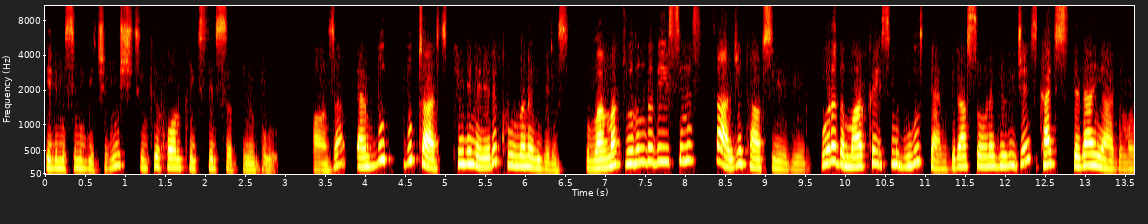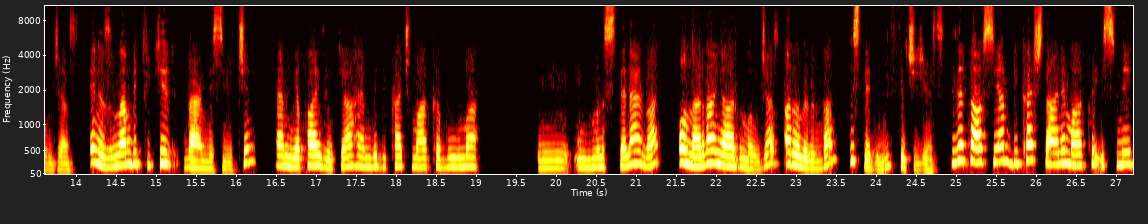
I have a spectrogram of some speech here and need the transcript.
kelimesini geçirmiş. Çünkü home tekstil satıyor bu mağaza. Yani bu, bu tarz kelimeleri kullanabiliriz. Kullanmak zorunda değilsiniz. Sadece tavsiye ediyorum. Bu arada marka ismi bulurken biraz sonra göreceğiz. Kaç siteden yardım alacağız. En azından bir fikir vermesi için hem yapay zeka hem de birkaç marka bulma e, uzmanı siteler var. Onlardan yardım alacağız. Aralarından istediğimizi seçeceğiz. Size tavsiyem birkaç tane marka ismi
